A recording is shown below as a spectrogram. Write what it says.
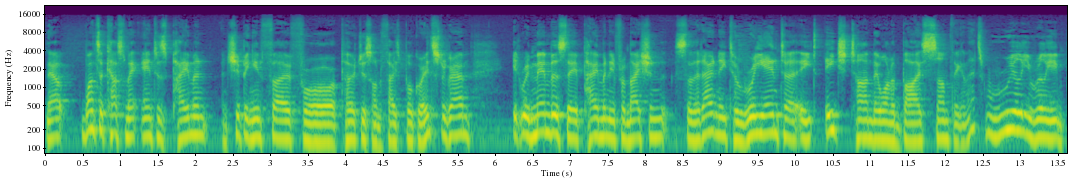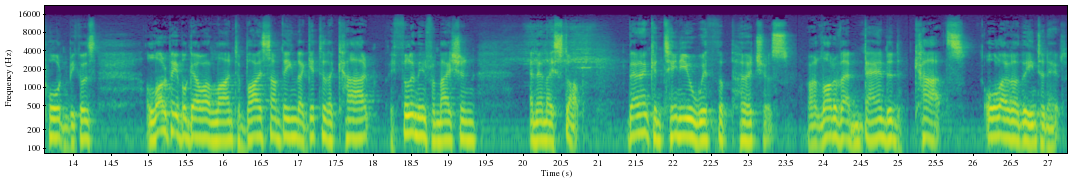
Now, once a customer enters payment and shipping info for a purchase on Facebook or Instagram, it remembers their payment information so they don't need to re enter it each time they want to buy something. And that's really, really important because a lot of people go online to buy something, they get to the cart, they fill in the information, and then they stop. They don't continue with the purchase. A lot of abandoned carts all over the internet.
